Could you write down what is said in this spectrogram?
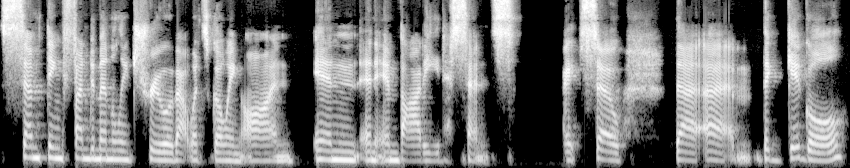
something fundamentally true about what's going on in an embodied sense right? So the um, the giggle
